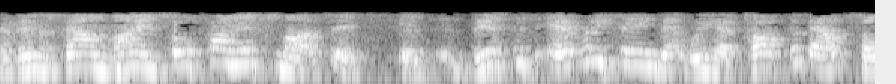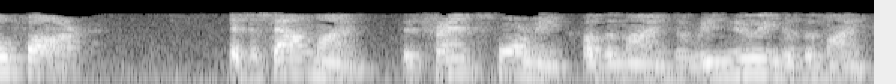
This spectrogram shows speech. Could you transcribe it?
And then the sound mind, so fun it's. It's, it, this is everything that we have talked about so far as a sound mind the transforming of the mind, the renewing of the mind,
